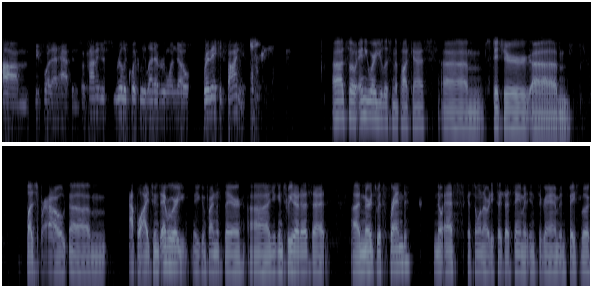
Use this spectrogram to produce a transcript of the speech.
um, before that happens. So kind of just really quickly let everyone know where they could find you. Uh, so anywhere you listen to podcasts, um, Stitcher, um, Buzzsprout, um, Apple iTunes, everywhere you you can find us there. Uh, you can tweet at us at uh, Nerds with Friend, no S, because someone already took that same at Instagram and Facebook.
